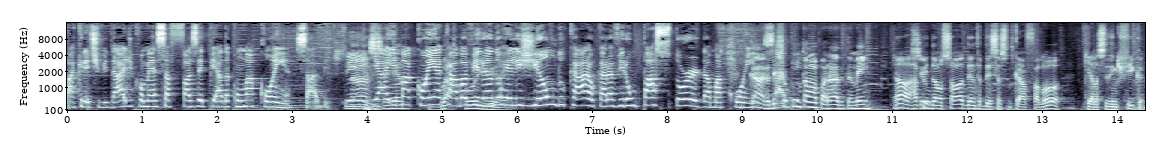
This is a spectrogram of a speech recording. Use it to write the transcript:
a criatividade, começa a fazer piada com maconha, sabe? Sim. Nossa. E aí maconha acaba virando religião do cara. O cara vira um pastor da maconha. Cara, sabe? deixa eu contar uma parada também. Não, Seu- rapidão, só dentro desse assunto que ela falou, que ela se identifica,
